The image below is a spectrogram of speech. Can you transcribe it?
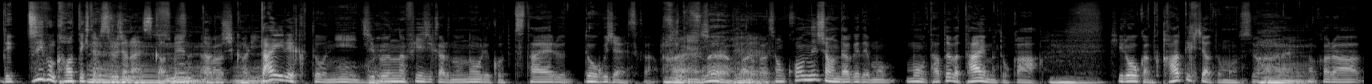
で随分変わってきたりするじゃないですかメンタルしかり。ダイレクトに自分のフィジカルの能力を伝える道具じゃないですか、自転車だからそのコンディションだけでももう例えばタイムとか疲労感と変わってきちゃうと思うんですよ、はい。だから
